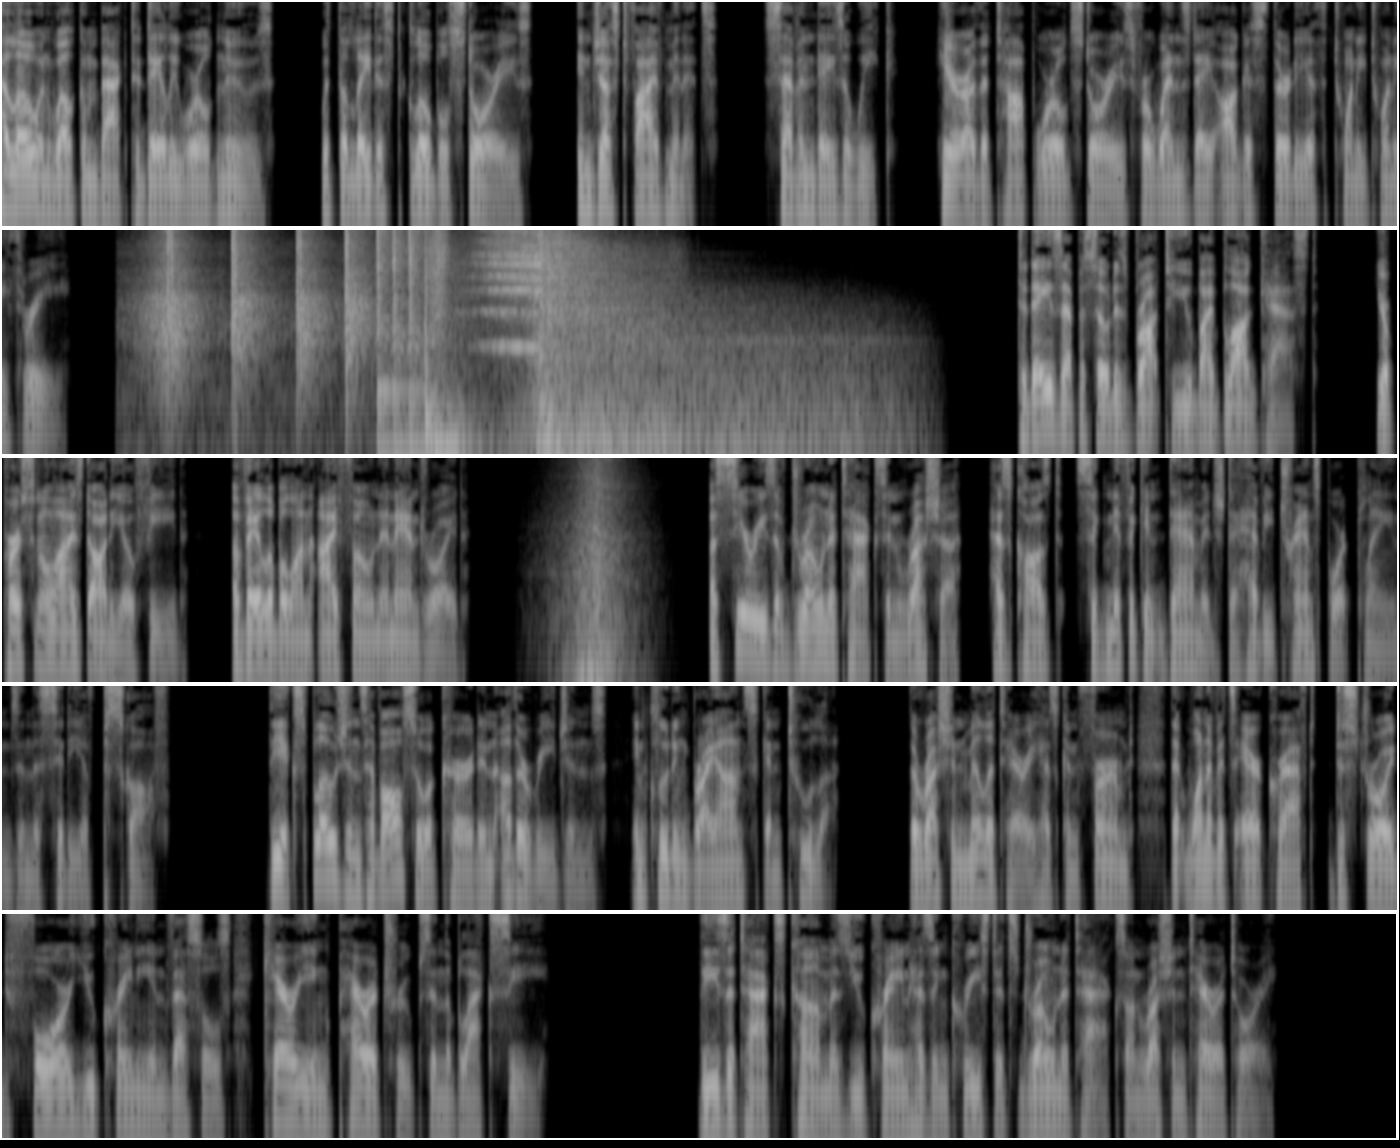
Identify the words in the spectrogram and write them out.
Hello and welcome back to Daily World News with the latest global stories in just five minutes, seven days a week. Here are the top world stories for Wednesday, August 30th, 2023. Today's episode is brought to you by Blogcast, your personalized audio feed, available on iPhone and Android. A series of drone attacks in Russia has caused significant damage to heavy transport planes in the city of Pskov. The explosions have also occurred in other regions, including Bryansk and Tula. The Russian military has confirmed that one of its aircraft destroyed four Ukrainian vessels carrying paratroops in the Black Sea. These attacks come as Ukraine has increased its drone attacks on Russian territory.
